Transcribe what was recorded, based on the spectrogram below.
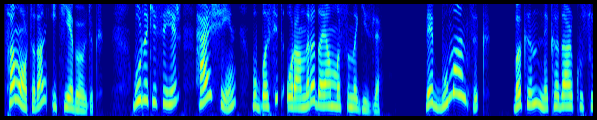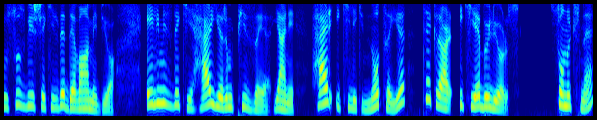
tam ortadan ikiye böldük. Buradaki sihir her şeyin bu basit oranlara dayanmasında gizli. Ve bu mantık bakın ne kadar kusursuz bir şekilde devam ediyor. Elimizdeki her yarım pizzaya yani her ikilik notayı tekrar ikiye bölüyoruz. Sonuç ne?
